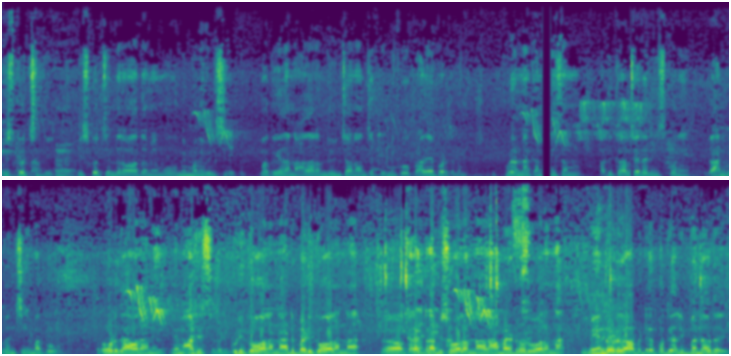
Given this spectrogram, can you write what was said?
తీసుకొచ్చింది. తీసుకొచ్చిన తర్వాత మేము మిమ్మల్ని పిలిచి మాకు ఏదైనా ఆధారం చూపించాలని అని చెప్పి మీకు ప్రాధాయపడుతున్నాం. ఇప్పుడన్నా కనీసం అధికారులు చర్య తీసుకొని దాని గురించి మాకు రోడ్డు కావాలని మేము ఆశిస్తున్నాం. ఇటు గుడికి పోవాలన్నా అటు బడికి పోవాలన్నా కలెక్టర్ ఆఫీస్ పోవాలన్నా రామారెడ్డి రోడ్ పోవాలన్నా మెయిన్ రోడ్ కాబట్టి రేపు పొద్దుగాల ఇబ్బంది అవుతుంది.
